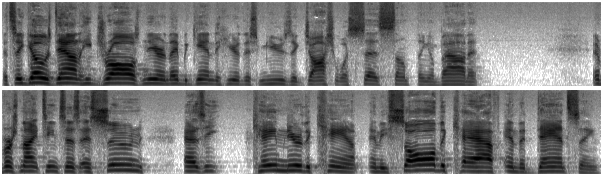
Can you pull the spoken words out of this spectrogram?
And so he goes down, he draws near, and they begin to hear this music. Joshua says something about it. And verse 19 says, As soon as he came near the camp and he saw the calf and the dancing,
